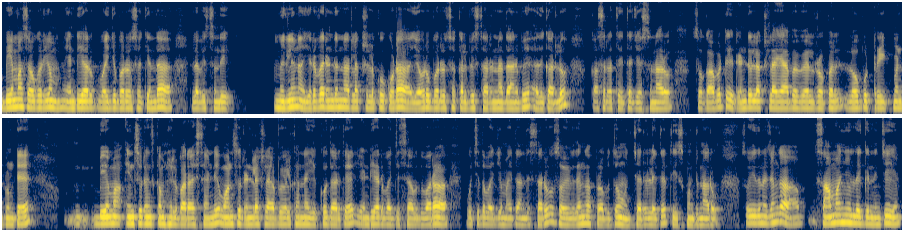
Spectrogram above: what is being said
బీమా సౌకర్యం ఎన్టీఆర్ వైద్య భరోసా కింద లభిస్తుంది. మిగిలిన ఇరవై రెండున్నర లక్షలకు కూడా ఎవరు భరోసా కల్పిస్తారన్న దానిపై అధికారులు కసరత్తు అయితే చేస్తున్నారు. సో కాబట్టి రెండు లక్షల యాభై వేల రూపాయల లోపు ట్రీట్మెంట్ ఉంటే బీమా ఇన్సూరెన్స్ కంపెనీలు భరాయిస్తాయండి. వన్స్ రెండు లక్షల యాభై వేల కన్నా ఎక్కువ ధరితే ఎన్టీఆర్ వైద్య సేవ ద్వారా ఉచిత వైద్యం అయితే అందిస్తారు. సో ఈ విధంగా ప్రభుత్వం చర్యలు అయితే తీసుకుంటున్నారు. సో ఇది నిజంగా సామాన్యుల దగ్గర నుంచి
